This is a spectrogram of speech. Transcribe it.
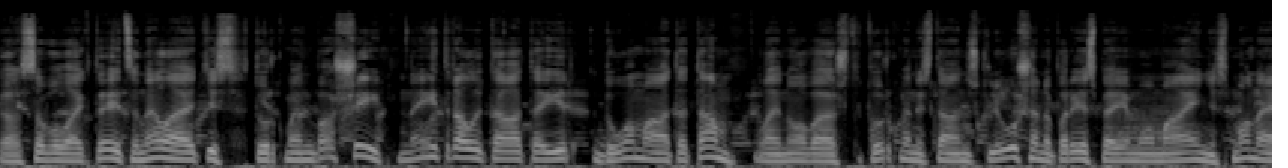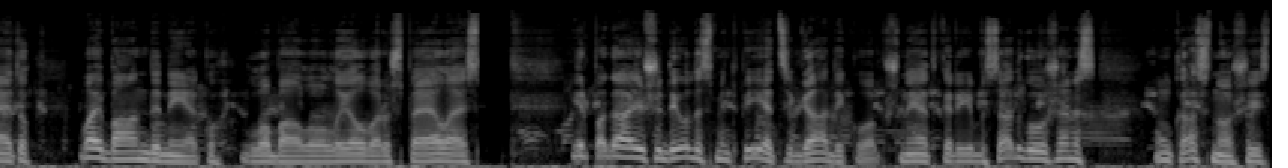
Kā savulaik teica Nelēķis, Turkmenbašī neutralitāte ir domāta tam, lai novērstu Turkmenistānas kļūšanu par iespējamo maiņas monētu vai bandinieku globālo lielvaru spēlēs. Ir pagājuši 25 gadi kopš neatkarības atgūšanas, un kas no šīs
